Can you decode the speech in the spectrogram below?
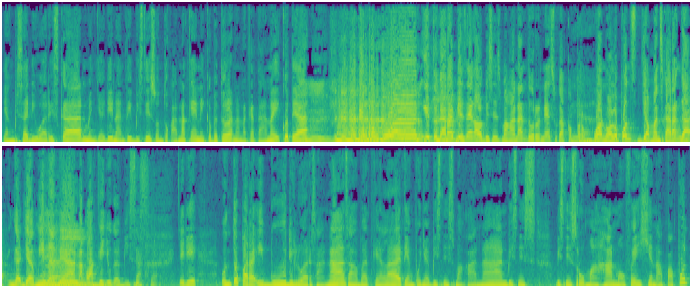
yang bisa diwariskan menjadi nanti bisnis untuk anaknya nih. Kebetulan anaknya Teh Ana ikut ya. Hmm. Anaknya perempuan gitu karena biasanya kalau bisnis makanan turunnya suka ke yeah. perempuan walaupun zaman sekarang nggak nggak jaminan yeah. ya anak laki juga bisa. bisa. Jadi untuk para ibu di luar sana, sahabat Kelat yang punya bisnis makanan, bisnis bisnis rumahan, mau fashion apa pun,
